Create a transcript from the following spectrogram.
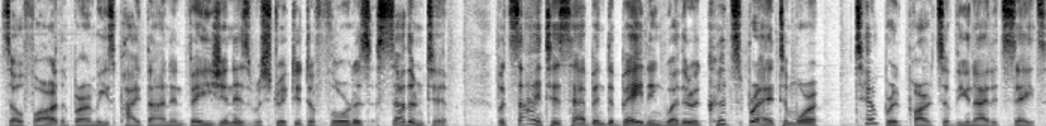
So far, the Burmese python invasion is restricted to Florida's southern tip, but scientists have been debating whether it could spread to more temperate parts of the United States.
